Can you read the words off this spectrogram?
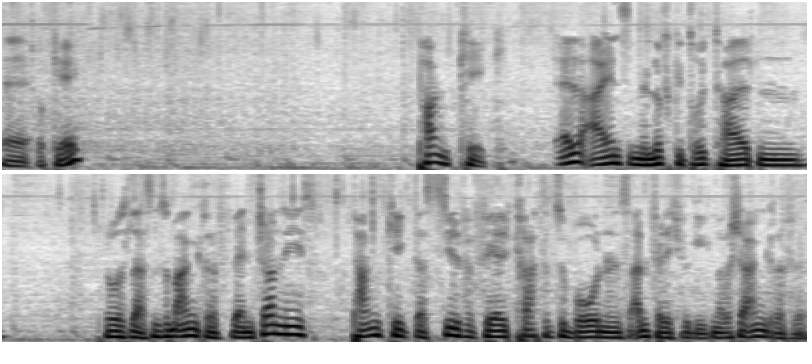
Äh, okay. Punk Kick. L1 in der Luft gedrückt halten. Loslassen zum Angriff. Wenn Johnnys Punk Kick das Ziel verfehlt, kracht er zu Boden und ist anfällig für gegnerische Angriffe.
